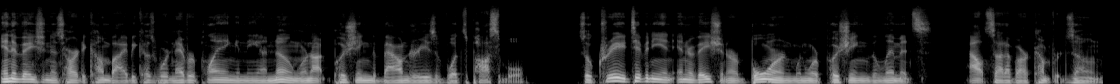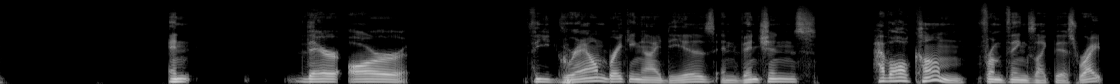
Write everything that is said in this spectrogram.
innovation is hard to come by because we're never playing in the unknown. We're not pushing the boundaries of what's possible. So, creativity and innovation are born when we're pushing the limits outside of our comfort zone. And there are the groundbreaking ideas, inventions have all come from things like this, right?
